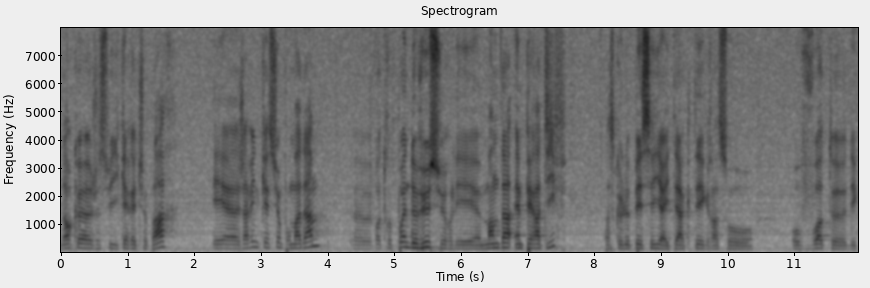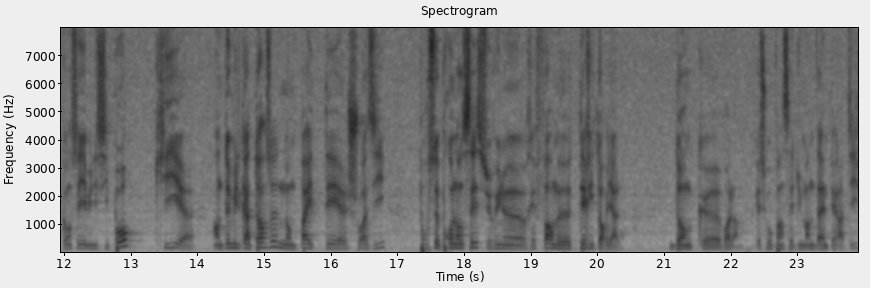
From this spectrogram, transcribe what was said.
Donc, euh, je suis Kéret Chepar. Et j'avais une question pour madame. votre point de vue sur les mandats impératifs, parce que le PCI a été acté grâce au, au vote des conseillers municipaux qui, en 2014, n'ont pas été choisis pour se prononcer sur une réforme territoriale. Donc voilà, qu'est-ce que vous pensez du mandat impératif?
